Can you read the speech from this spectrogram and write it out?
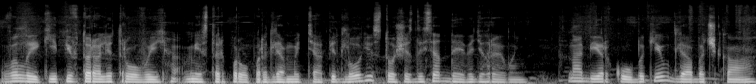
Великий півторалітровий містер Пропер для миття підлоги 169 гривень. Набір кубиків для бачка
